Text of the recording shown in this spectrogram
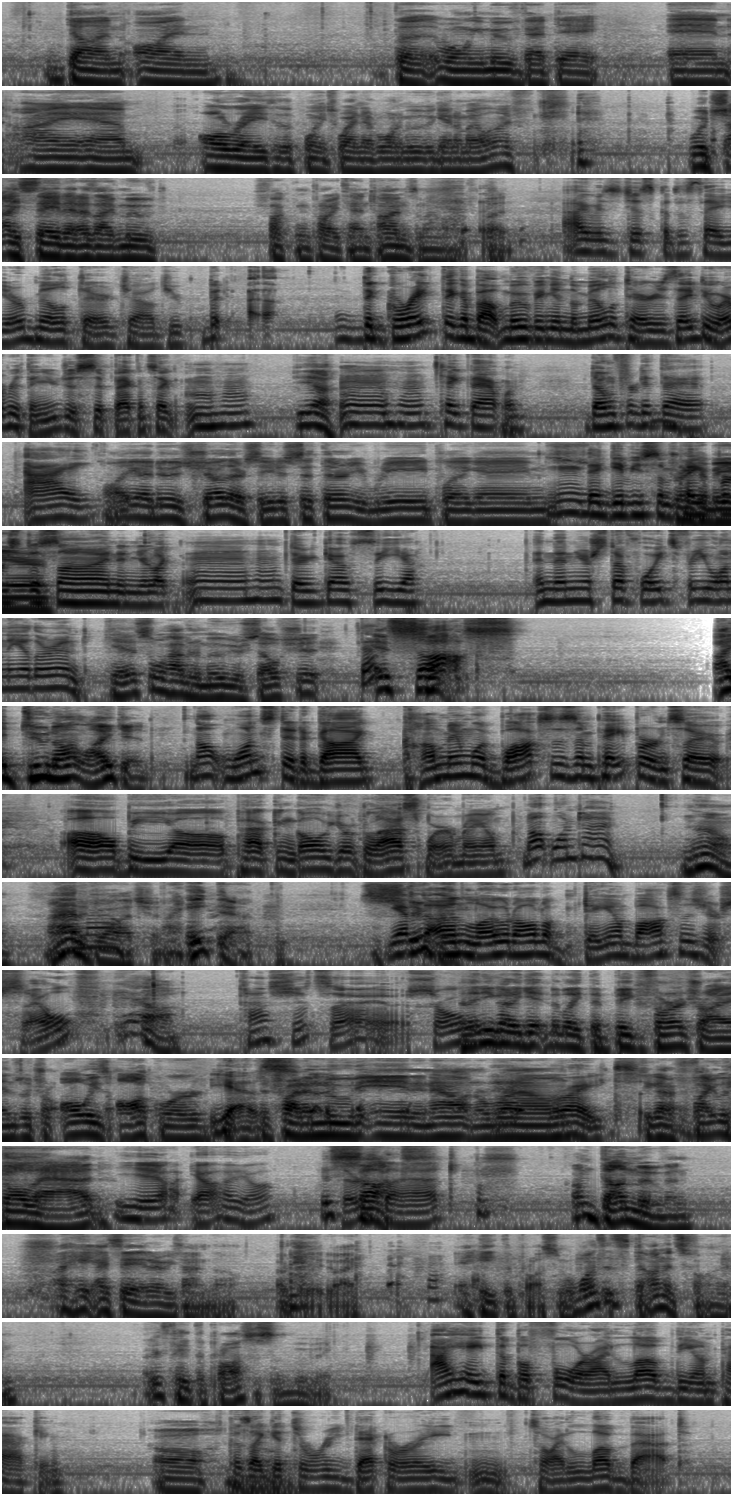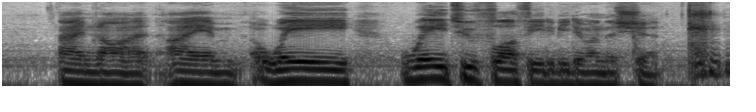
done on the when we moved that day, and I am already to the point where I never want to move again in my life. Which I say that as I've moved, fucking probably ten times in my life, but I was just gonna say you're a military child, you. But uh, the great thing about moving in the military is they do everything. You just sit back and say, mm-hmm, yeah, mm-hmm. Take that one. Don't forget that. Aye. all you gotta do is show there. So you just sit there, you read, play games. Mm, They give you some papers to sign, and you're like, mm-hmm. There you go. See ya. And then your stuff waits for you on the other end. Yeah, this whole having to move yourself shit. That it sucks. I do not like it. Not once did a guy come in with boxes and paper and say, "I'll be uh, packing all your glassware, ma'am." Not one time. No, I had to do know. that shit. I hate that. It's You have to unload all the damn boxes yourself. Yeah. Kind of shit's that? So. And then you got to get into like the big furniture items, which are always awkward. Yes. To try to move in and out and around. Right. So you got to fight with all that. Yeah, yeah, yeah. It There's sucks. that. I'm done moving. I hate. I say it every time though. I really do. I, I hate the process. But once it's done, it's fine. I just hate the process of moving. I hate the before. I love the unpacking Oh. because I get to redecorate, and so I love that. I'm not. I am way, way too fluffy to be doing this shit.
